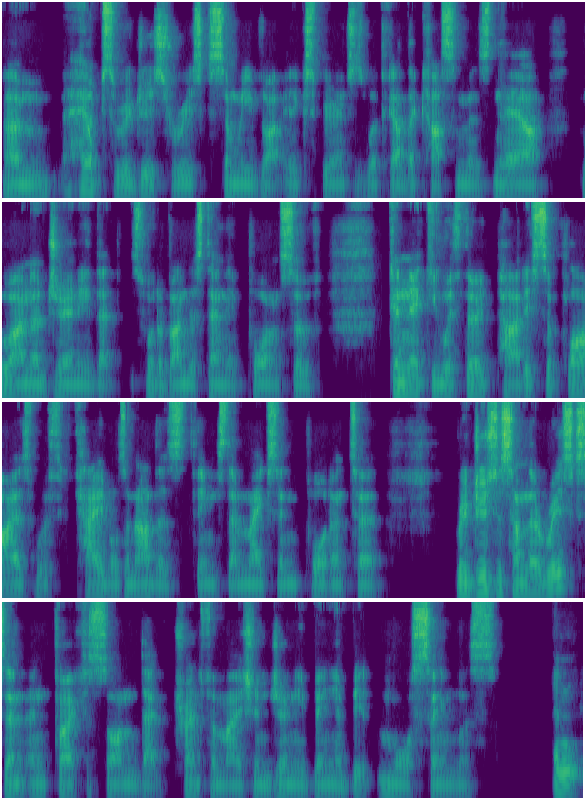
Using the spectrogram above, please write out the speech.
um, helps reduce risks. And we've got experiences with other customers now who are on a journey that sort of understand the importance of connecting with third-party suppliers with cables and others things that makes it important to reduce some of the risks and, and focus on that transformation journey being a bit more seamless. And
